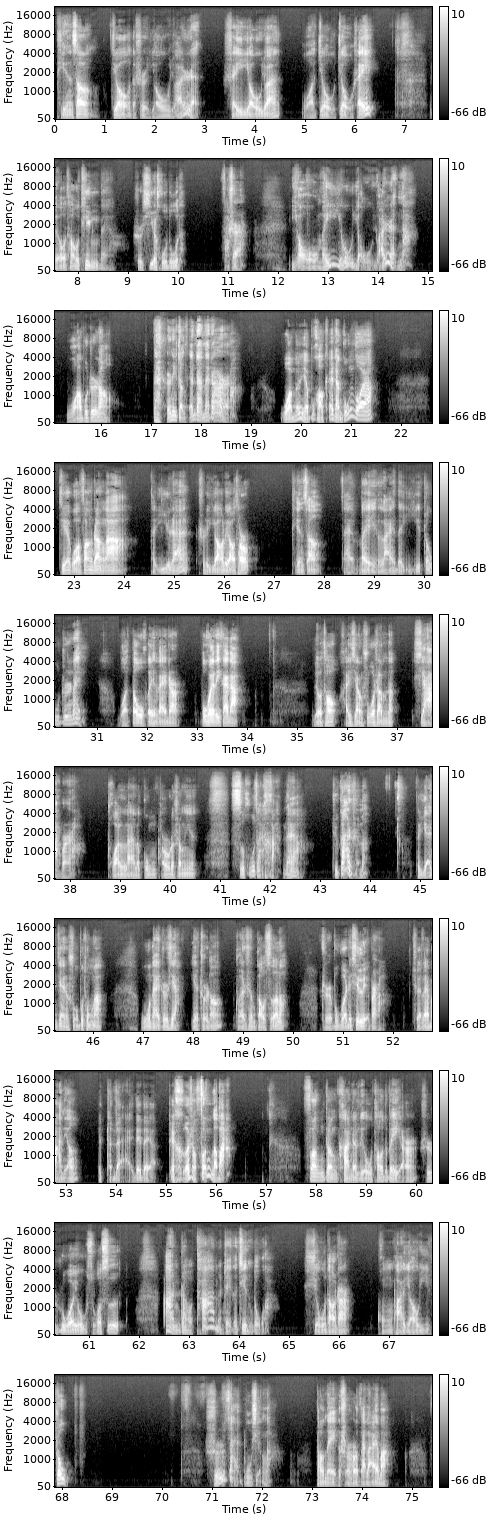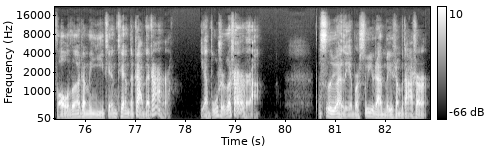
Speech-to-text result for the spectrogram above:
贫僧救的是有缘人，谁有缘，我就救谁。”刘涛听的呀是稀里糊涂的。法师，有没有有缘人呐？我不知道，但是你整天站在这儿啊，我们也不好开展工作呀。结果方正啊，他依然是摇了摇头。贫僧在未来的一周之内，我都会在这儿，不会离开的。柳涛还想说什么呢？下边啊，传来了工头的声音，似乎在喊他呀，去干什么？他眼见着说不通啊，无奈之下也只能转身告辞了。只不过这心里边啊。却在骂娘：“他奶奶的呀！这和尚疯了吧？”方正看着刘涛的背影，是若有所思。按照他们这个进度啊，修到这儿恐怕要一周，实在不行啊，到那个时候再来吧。否则这么一天天的站在这儿啊，也不是个事儿啊。寺院里边虽然没什么大事儿，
